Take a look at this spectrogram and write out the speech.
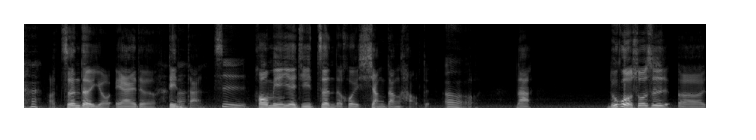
啊，真的有 AI 的订单，啊、是后面业绩真的会相当好的。嗯，哦、那如果说是呃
